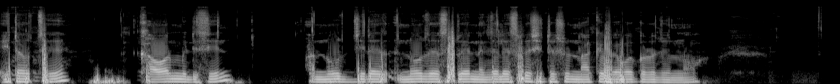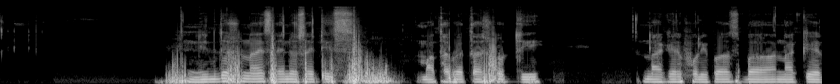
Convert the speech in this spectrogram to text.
এটা হচ্ছে খাওয়ার মেডিসিন আর নোজ যেটা নোজ স্প্রে নেজাল স্প্রে সেটা শুধু নাকে ব্যবহার করার জন্য। নির্দেশনায় সাইনোসাইটিস মাথা ব্যথা, সর্দি, নাকের ফলিপাস বা নাকের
